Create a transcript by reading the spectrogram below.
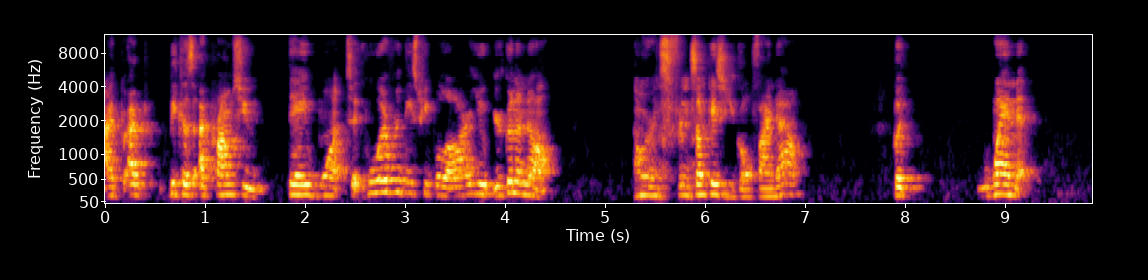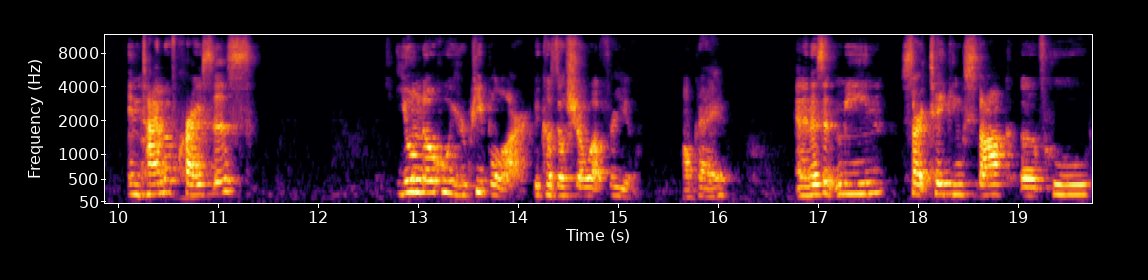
I, I because I promise you, they want to. Whoever these people are, you you're gonna know, or in, in some cases you're gonna find out. But when in time of crisis, you'll know who your people are because they'll show up for you. Okay. And it doesn't mean start taking stock of who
